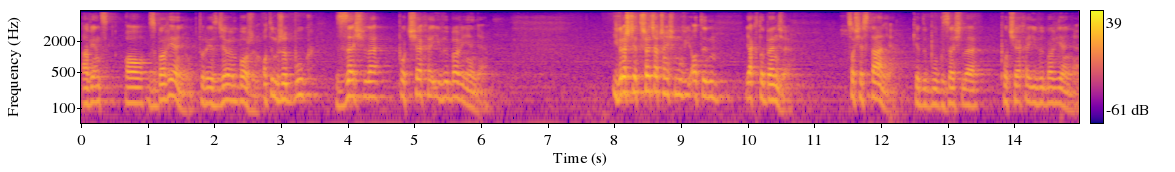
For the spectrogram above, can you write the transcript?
a więc o zbawieniu, które jest dziełem Bożym, o tym, że Bóg ześle pociechę i wybawienie. I wreszcie trzecia część mówi o tym, jak to będzie, co się stanie, kiedy Bóg ześle pociechę i wybawienie.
